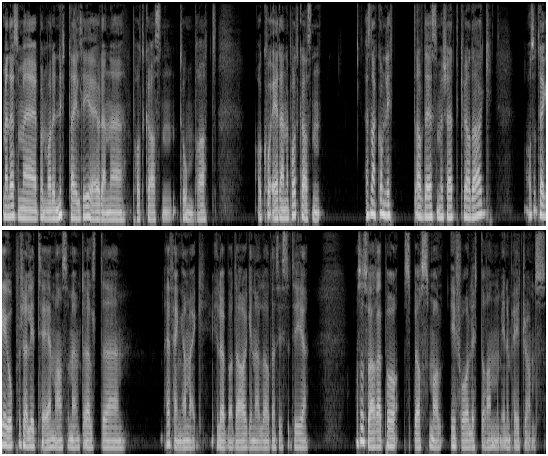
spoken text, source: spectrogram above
Men det som er på en måte nytt hele tida, er jo denne podkasten Tomprat. Og hva er denne podkasten? Jeg snakker om litt av det som har skjedd hver dag, og så tar jeg opp forskjellige tema som eventuelt eh, har fenga meg i løpet av dagen eller den siste tida. Og så svarer jeg på spørsmål ifra lytterne mine patrons.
